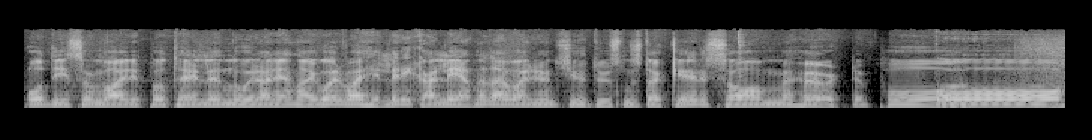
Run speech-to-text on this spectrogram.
Og de som var på Telenor Arena i går, var heller ikke alene. Der var det rundt 20 000 stykker som hørte på. Og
